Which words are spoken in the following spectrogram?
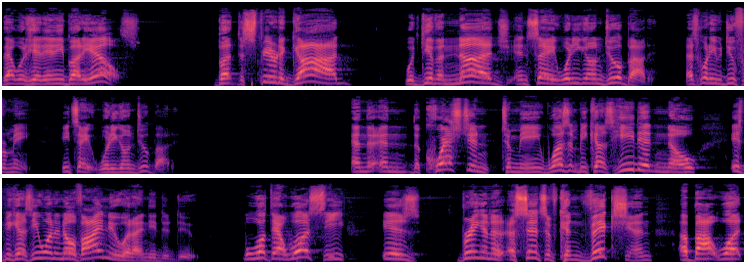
that would hit anybody else. But the Spirit of God would give a nudge and say, What are you going to do about it? That's what He would do for me. He'd say, What are you going to do about it? And the, and the question to me wasn't because He didn't know, it's because He wanted to know if I knew what I needed to do. Well, what that was, see, is bringing a, a sense of conviction about what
